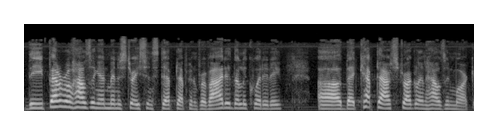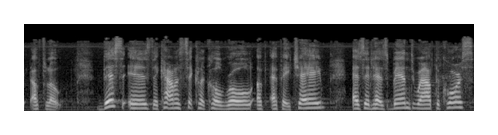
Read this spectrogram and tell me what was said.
the Federal Housing Administration stepped up and provided the liquidity uh, that kept our struggling housing market afloat. This is the countercyclical role of FHA, as it has been throughout the course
